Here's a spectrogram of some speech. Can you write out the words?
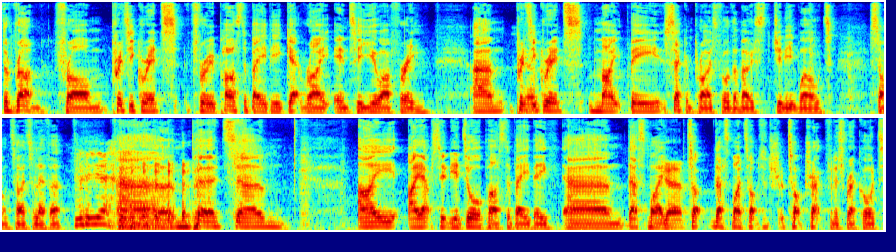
the run from Pretty Grids through Pass the Baby, Get Right into You Are Free. Um, Pretty Yeah. Grids might be second prize for the most Jimmy World song title ever. yeah. um, but um, I I absolutely adore Pass the Baby. Um, that's my Yeah. top. That's my top top track for this record.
